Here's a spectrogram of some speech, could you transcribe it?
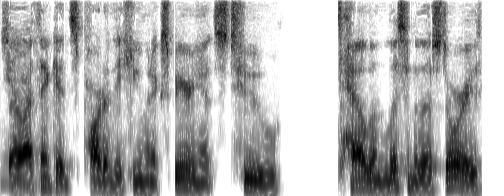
so i think it's part of the human experience to tell and listen to those stories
